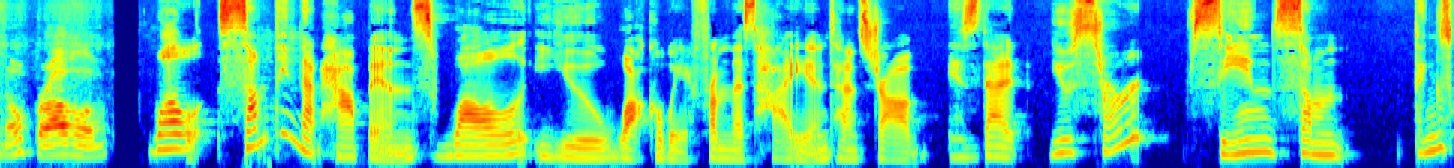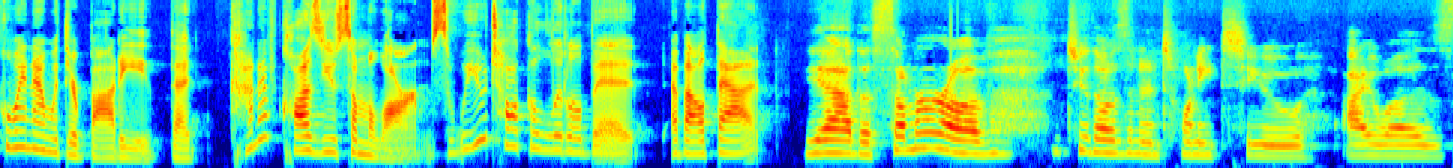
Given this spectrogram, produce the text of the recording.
No problem. Well, something that happens while you walk away from this high intense job is that you start seen some things going on with your body that kind of cause you some alarms. Will you talk a little bit about that? Yeah, the summer of 2022, I was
